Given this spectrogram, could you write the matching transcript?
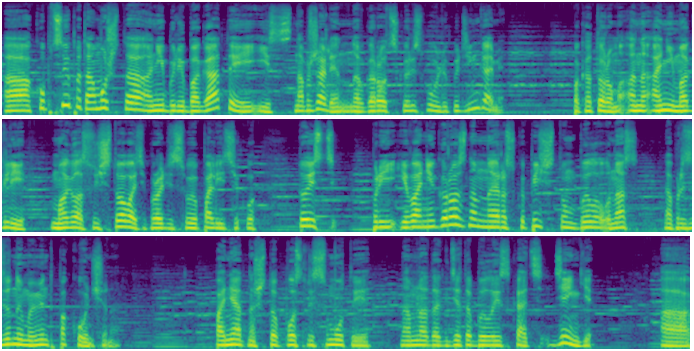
а купцы, потому что они были богатые и снабжали Новгородскую республику деньгами, по которым она, они могли, могла существовать и проводить свою политику. То есть при Иване Грозном, купечеством было у нас на определенный момент покончено. Понятно, что после смуты нам надо где-то было искать деньги. А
